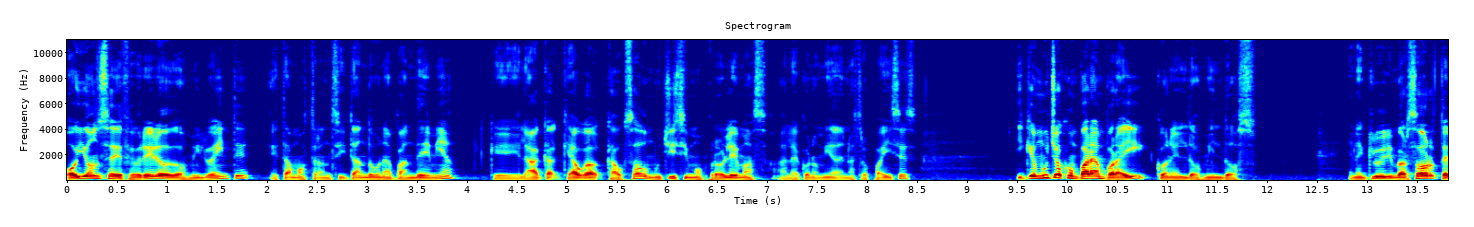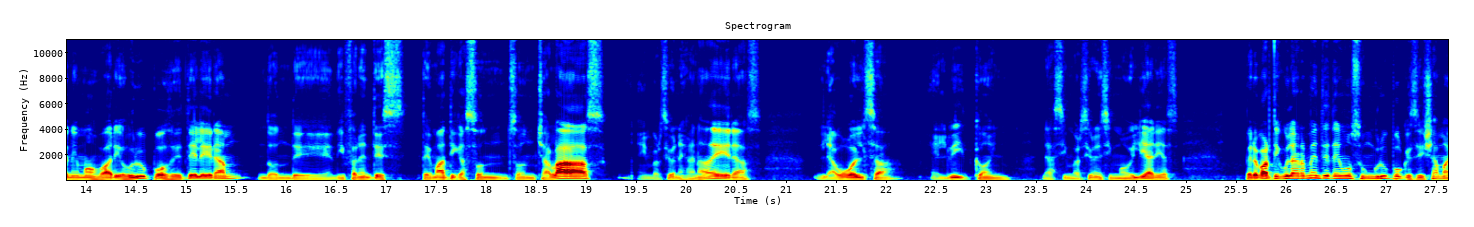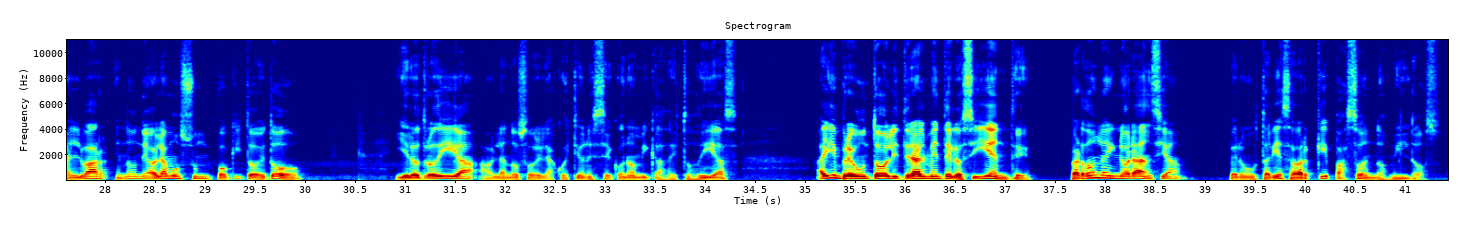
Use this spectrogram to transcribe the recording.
Hoy 11 de febrero de 2020 estamos transitando una pandemia que, ha, causado muchísimos problemas a la economía de nuestros países y que muchos comparan por ahí con el 2002. En el Club del Inversor tenemos varios grupos de Telegram donde diferentes temáticas son, son charladas, inversiones ganaderas, la bolsa, el Bitcoin, las inversiones inmobiliarias. Pero particularmente tenemos un grupo que se llama El Bar, en donde hablamos un poquito de todo. Y el otro día, hablando sobre las cuestiones económicas de estos días, alguien preguntó literalmente lo siguiente. Perdón la ignorancia, pero me gustaría saber qué pasó en 2002.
